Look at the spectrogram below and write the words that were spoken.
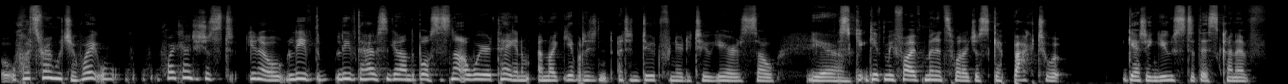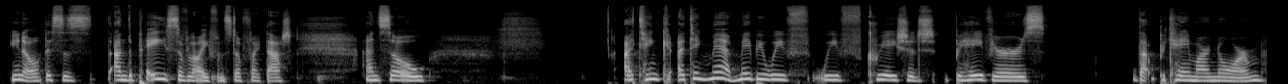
"What's wrong with you? Why why can't you just you know leave the leave the house and get on the bus? It's not a weird thing." And I'm, I'm like, "Yeah, but I didn't I didn't do it for nearly two years. So Yeah. just give me five minutes while I just get back to it getting used to this kind of, you know, this is and the pace of life and stuff like that. And so I think I think yeah, maybe we've we've created behaviors that became our norm.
